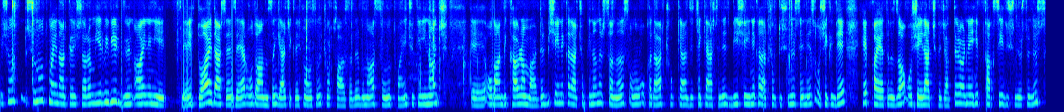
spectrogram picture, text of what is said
Ve şunu, şunu unutmayın arkadaşlarım 21 gün aynı niyetle dua ederseniz eğer o duanızın gerçekleşme olasılığı çok fazladır. Bunu asla unutmayın. Çünkü inanç e, olan bir kavram vardır. Bir şeye ne kadar çok inanırsanız onu o kadar çok kendinizi çekersiniz. Bir şeyi ne kadar çok düşünürseniz o şekilde hep hayatınıza o şeyler çıkacaktır. Örneğin hep taksiyi düşünürsünüz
